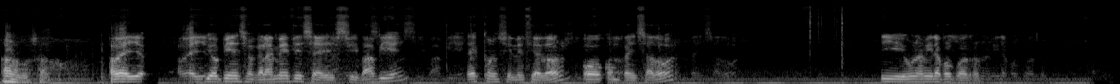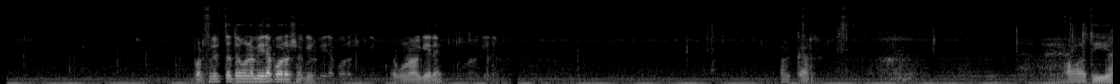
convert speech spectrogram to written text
Algo es algo. A ver, yo, yo pienso que la M16, si va bien, es con silenciador o compensador y una mira por 4. Por cierto, tengo una mira por 8 aquí. Alguno lo quiere. Alcar. Oh, tío.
